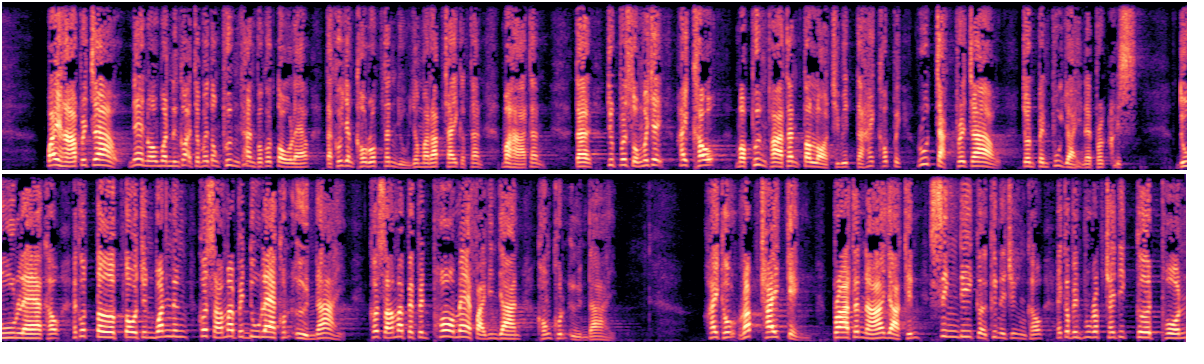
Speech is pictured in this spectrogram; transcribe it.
ไปหาพระเจ้า แน่นอนวันหนึ่งเขาอาจจะไม่ต้องพึ่งท่านเพราะเขาโตแล้ว แต่เขายังเคารพท่านอยู่ยังมารับใช้กับท่านมาหาท่าน แต่จุดประสงค์ไม่ใช่ให้เขามาพึ่งพาท่านตลอดชีวิต แต่ให้เขาไปรู้จักพระเจ้า จนเป็นผู้ใหญ่ในพระคริสต์ดูแลเขาให้เขาเติบโตจนวันหนึ่งเขาสามารถไปดูแลคนอื่นได้ เขาสามารถไปเป็นพ่อแม่ฝ่ายวิญญาณของคนอื่นได้ ให้เขารับใช้เก่ง ปรารถนาอยากเห็นสิ่งดีเกิดขึ้นในชีวิตของเขา ให้เขาเป็นผู้รับใช้ที่เกิดผล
